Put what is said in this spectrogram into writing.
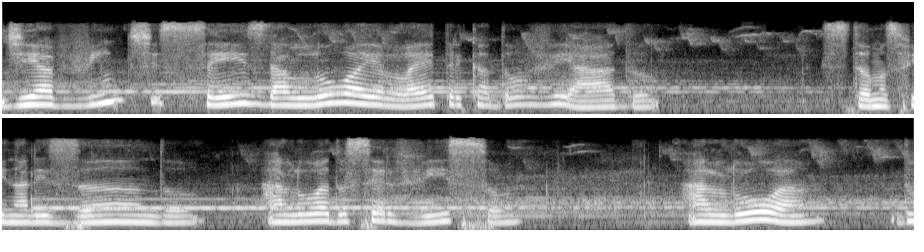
dia 26 da lua elétrica do Veado. Estamos finalizando a lua do serviço, a lua do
